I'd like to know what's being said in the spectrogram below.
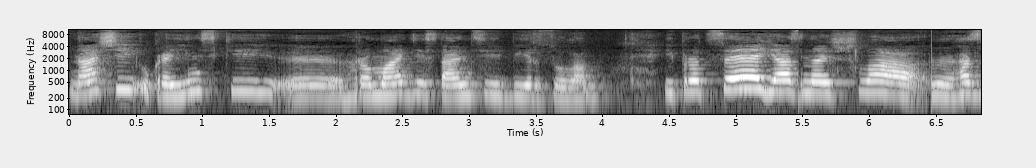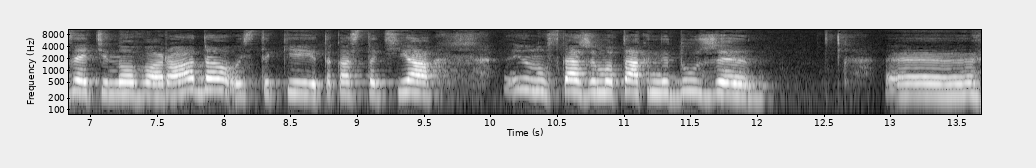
нашій українській е, громаді станції Бірзула. І про це я знайшла в газеті Нова Рада. Ось такі, така стаття, ну скажімо так, не дуже Е,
